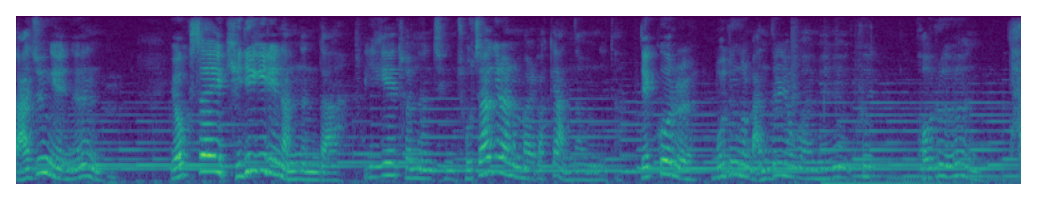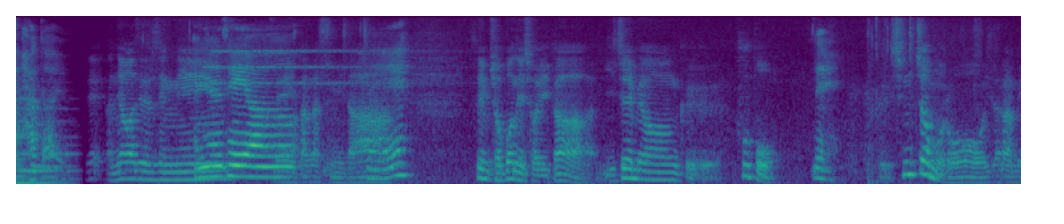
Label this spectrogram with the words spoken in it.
나중에는 역사에 길이 길이 남는다. 이게 저는 지금 조작이라는 말밖에 안 나옵니다. 내 거를 모든 걸 만들려고 하면은 그 벌은 다 받아요. 네, 안녕하세요 선생님. 네, 안녕하세요. 반갑습니다. 네. 선생님 저번에 저희가 이재명 그 후보 네. 그 신점으로 이 사람이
